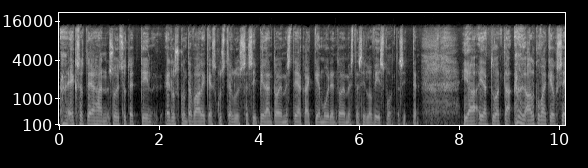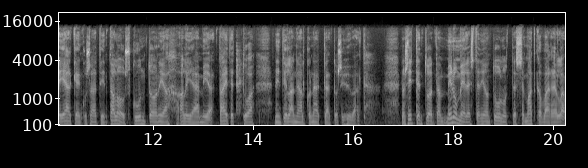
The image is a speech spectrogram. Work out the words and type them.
Exoteahan suitsutettiin eduskuntavaalikeskusteluissa Sipilän toimesta ja kaikkien muiden toimesta silloin viisi vuotta sitten. Ja, ja tuota, alkuvaikeuksien jälkeen, kun saatiin talous kuntoon ja alijäämiä taitettua, niin tilanne alkoi näyttää tosi hyvältä. No sitten tuota, minun mielestäni on tullut tässä matkan varrella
